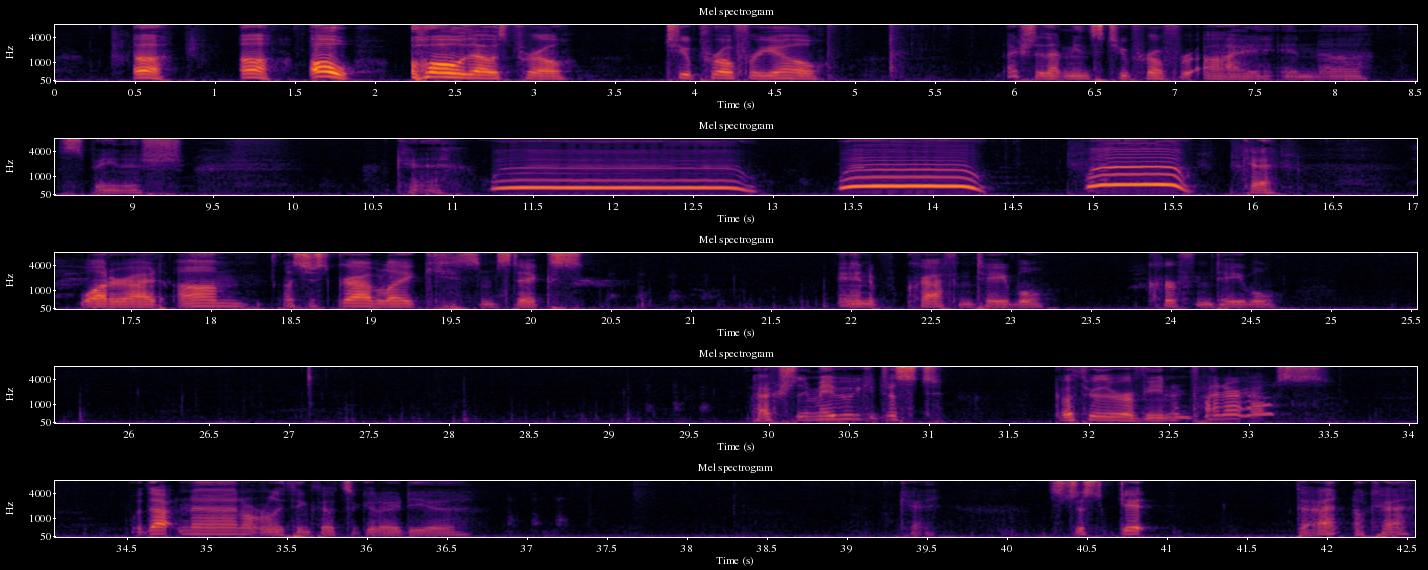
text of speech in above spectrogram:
Uh. Uh. Oh. Oh, that was pro. Too pro for yo. Actually, that means too pro for I in uh, Spanish. Okay. Woo! Woo! Woo! Okay. Water eyed. Um, let's just grab like some sticks and a crafting table, kerfing table. Actually, maybe we could just go through the ravine and find our house. Without, nah, I don't really think that's a good idea. Okay, let's just get that. Okay,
